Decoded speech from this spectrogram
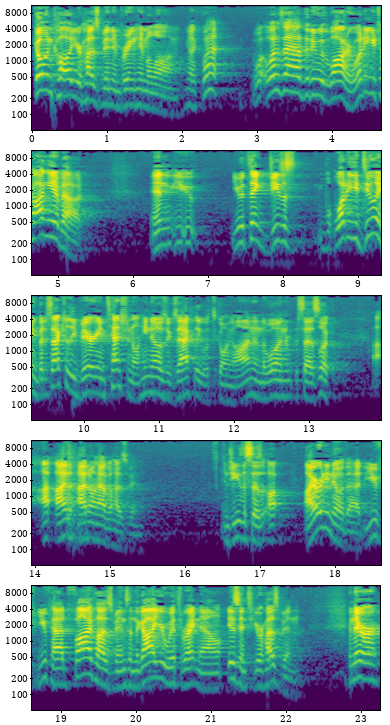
Go and call your husband and bring him along. You're like, What? What, what does that have to do with water? What are you talking about? And you, you would think, Jesus, what are you doing? But it's actually very intentional. He knows exactly what's going on. And the woman says, Look, I, I, I don't have a husband. And Jesus says, uh, I already know that. You've, you've had five husbands, and the guy you're with right now isn't your husband. And there are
